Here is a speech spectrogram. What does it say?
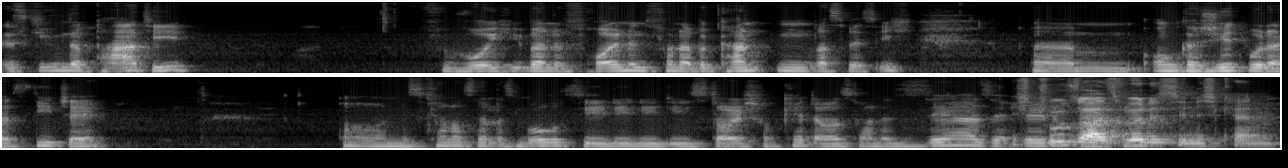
es ging um eine Party, wo ich über eine Freundin von einer Bekannten, was weiß ich, ähm, engagiert wurde als DJ. Und es kann auch sein, dass Moritz die, die, die, Story schon kennt, aber es war eine sehr, sehr Ich tue so, als würde ich sie nicht kennen.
